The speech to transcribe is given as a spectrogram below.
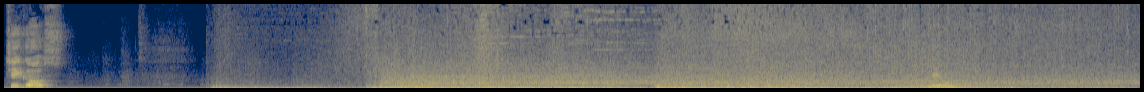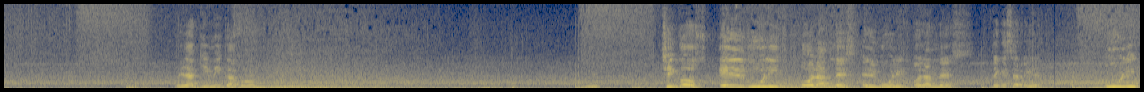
Chicos, me gusta. Da química con. Chicos, el Gullit holandés. El Gullit holandés. ¿De qué se ríen? Gullit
